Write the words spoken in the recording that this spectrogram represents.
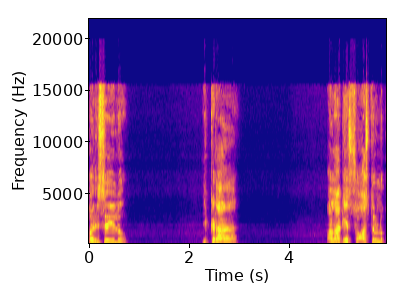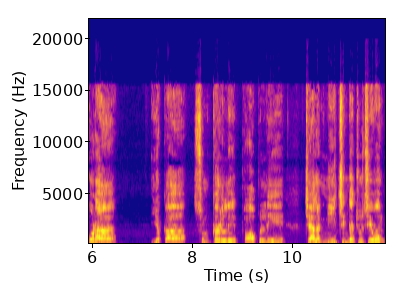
పరిచయులు ఇక్కడ అలాగే శాస్త్రులు కూడా ఈ యొక్క సుంకర్ని పాపుల్ని చాలా నీచంగా చూసేవారు.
